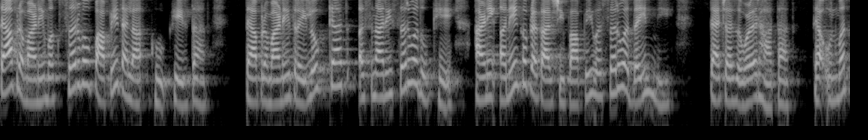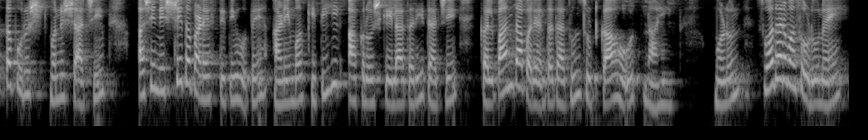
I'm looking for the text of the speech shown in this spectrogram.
त्याप्रमाणे मग सर्व पापे त्याला घु घेरतात. त्याप्रमाणे त्रैलोक्यात असणारी सर्व दुःखे आणि अनेक प्रकारची पापे व सर्व दैन्ये त्याच्याजवळ राहतात. त्या उन्मत्त पुरुष मनुष्याची अशी निश्चितपणे स्थिती होते आणि मग कितीही आक्रोश केला तरी त्याची कल्पांतापर्यंत त्यातून सुटका होत नाही. म्हणून स्वधर्म सोडू नये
